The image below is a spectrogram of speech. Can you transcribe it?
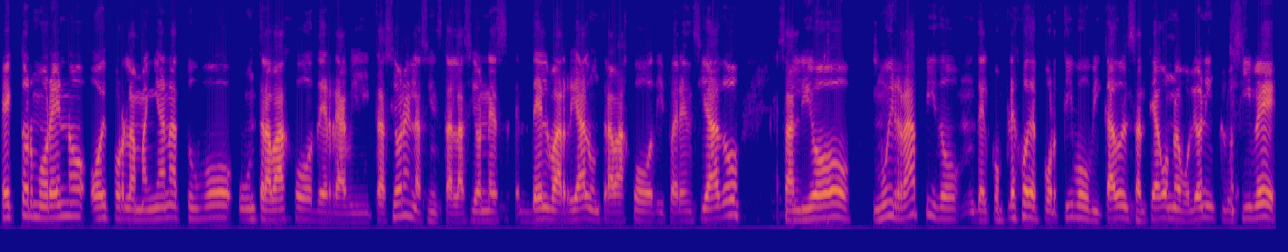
Héctor Moreno hoy por la mañana tuvo un trabajo de rehabilitación en las instalaciones del barrial, un trabajo diferenciado. Salió muy rápido del complejo deportivo ubicado en Santiago, Nuevo León, inclusive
